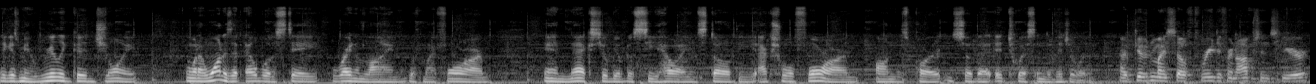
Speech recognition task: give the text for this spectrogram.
it gives me a really good joint. And what I want is that elbow to stay right in line with my forearm. And next you'll be able to see how I install the actual forearm on this part so that it twists individually. I've given myself three different options here.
